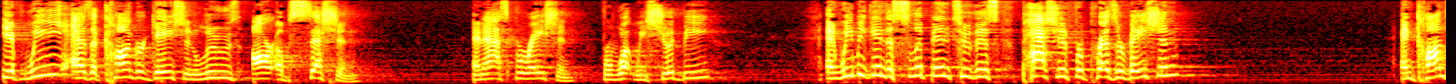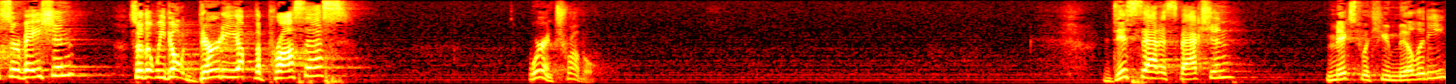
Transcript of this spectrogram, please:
If we as a congregation lose our obsession and aspiration for what we should be, and we begin to slip into this passion for preservation and conservation so that we don't dirty up the process, we're in trouble. Dissatisfaction mixed with humility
